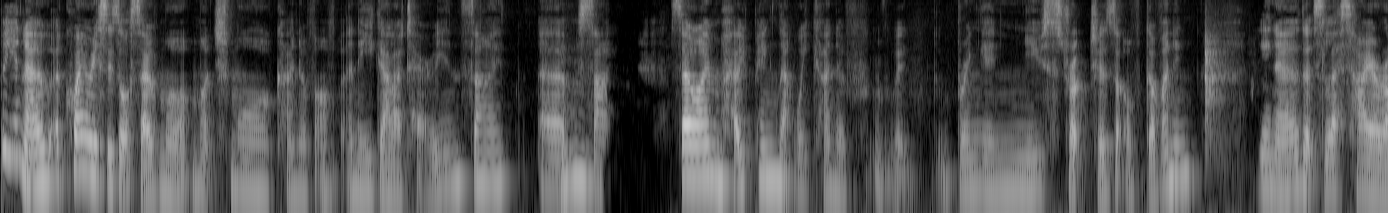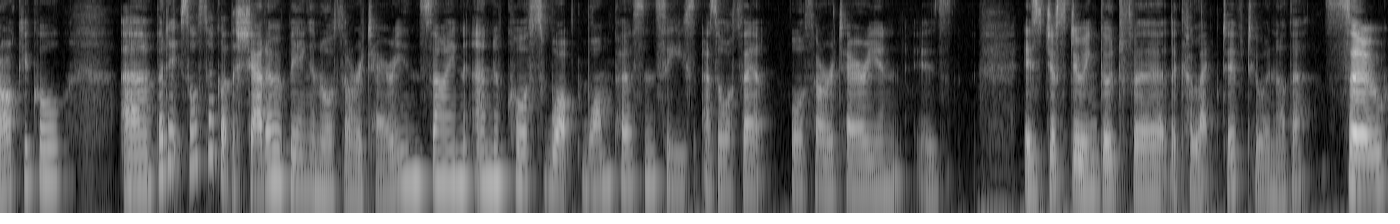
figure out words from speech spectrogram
but you know aquarius is also more much more kind of of an egalitarian side uh, mm. side so I'm hoping that we kind of bring in new structures of governing, you know, that's less hierarchical. Uh, but it's also got the shadow of being an authoritarian sign. And of course, what one person sees as author- authoritarian is is just doing good for the collective to another. So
